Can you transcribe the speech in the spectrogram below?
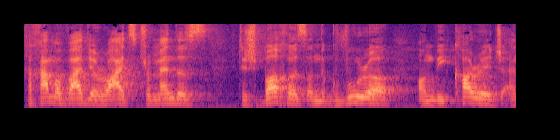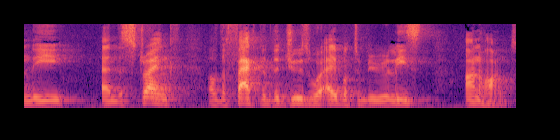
Chacham Avadia writes tremendous tishbachas on the gvura, on the courage and the, and the strength of the fact that the Jews were able to be released unharmed.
